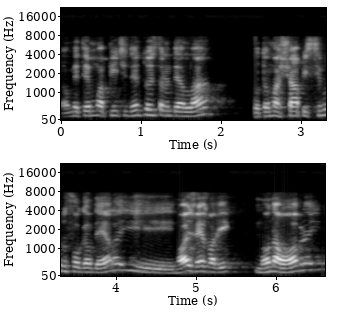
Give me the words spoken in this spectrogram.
Então metemos uma pizza dentro do restaurante dela lá, botamos uma chapa em cima do fogão dela e nós mesmos ali, mão na obra e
